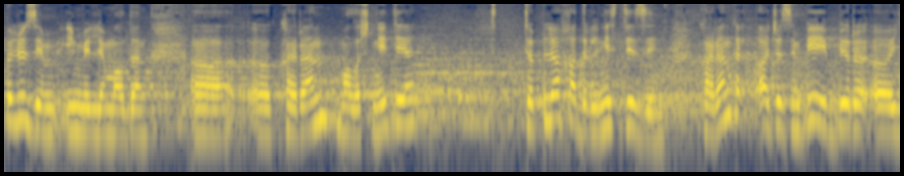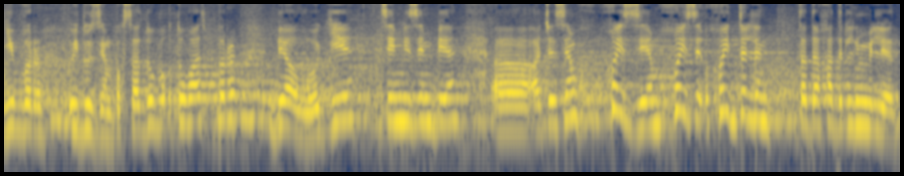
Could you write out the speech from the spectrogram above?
плюзем илмеле малдан. Кайран малашне де тепля хадрлине стезен. Кайран ажазембе бир йывыр уйдузем бақса туғат бір биология темизембе ажазем хойзем хой ділін тада хадрлимеле.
